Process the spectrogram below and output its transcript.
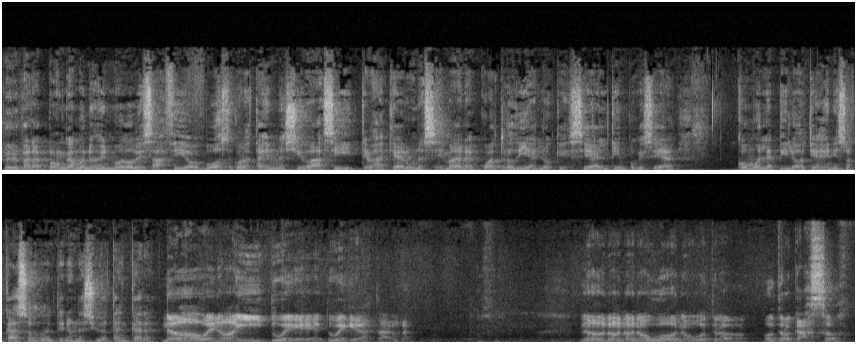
pero para, pongámonos en modo desafío. Vos cuando estás en una ciudad así, te vas a quedar una semana, cuatro días, lo que sea, el tiempo que sea. ¿Cómo la piloteas en esos casos donde tenés una ciudad tan cara? No, bueno, ahí tuve que, tuve que gastarla. No, no, no, no hubo, no hubo otro, otro caso.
